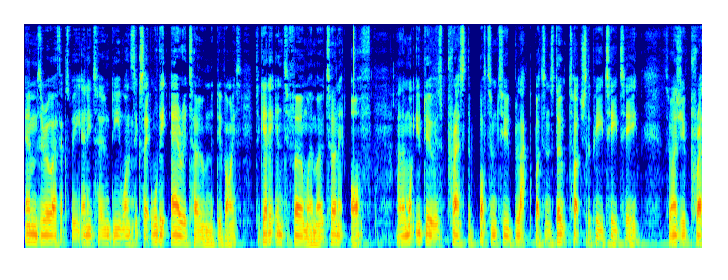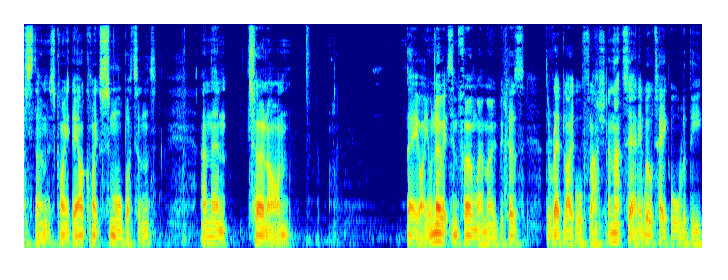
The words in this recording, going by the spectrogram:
M0FXB Anytone D168 or the Aeritone device. To get it into firmware mode, turn it off. And then what you do is press the bottom two black buttons. Don't touch the PTT. So as you press them, it's quite they are quite small buttons. And then turn on. There you are. You'll know it's in firmware mode because the red light will flash. And that's it. And it will take all of the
